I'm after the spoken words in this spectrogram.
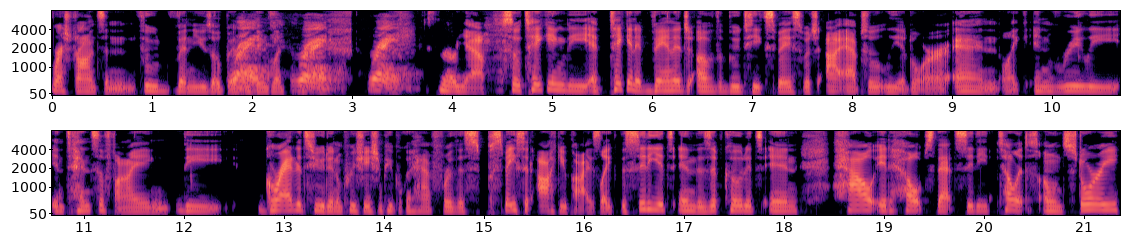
restaurants and food venues open right, and things like that. Right, right. So yeah, so taking the taking advantage of the boutique space, which I absolutely adore, and like in really intensifying the gratitude and appreciation people can have for this space it occupies, like the city it's in, the zip code it's in, how it helps that city tell its own story,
